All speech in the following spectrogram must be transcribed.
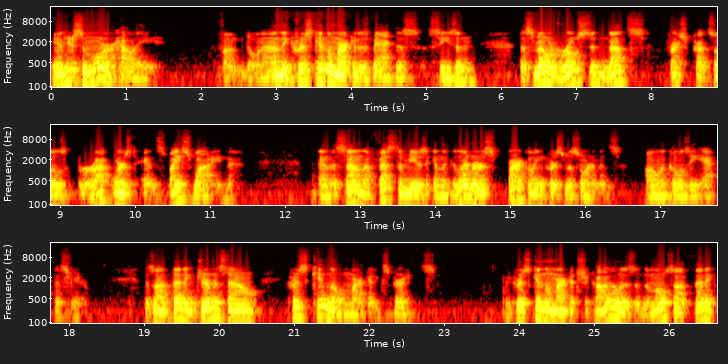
And here's some more holiday fun going on. The Christkindlmarket is back this season. The smell of roasted nuts, fresh pretzels, bratwurst, and spice wine, and the sound of festive music and the glimmer of sparkling Christmas ornaments, all in a cozy atmosphere. This authentic German style Christkindlmarket experience. The Christkindlmarket Chicago is the most authentic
